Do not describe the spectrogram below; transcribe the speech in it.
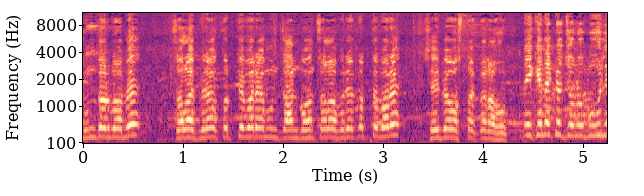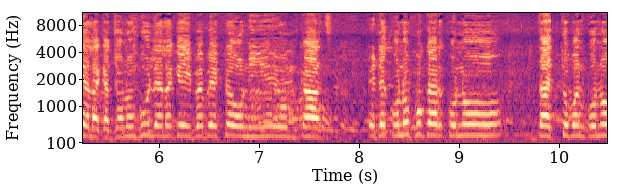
সুন্দরভাবে চলাফেরা করতে পারে এবং যানবাহন চলাফেরা করতে পারে, সেই ব্যবস্থা করা হোক। এখানে একটা জনবহুল এলাকা, জনবহুল এলাকায় এইভাবে একটা অনিয়ম কাজ, এটা কোনো প্রকার কোনো দায়িত্ববান, কোনো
